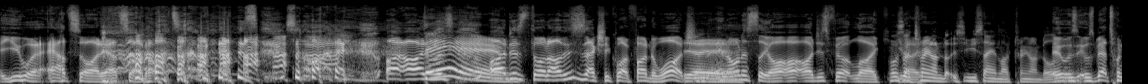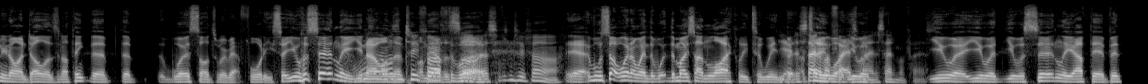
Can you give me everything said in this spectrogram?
You were outside, outside odds. so I, I, I, was, Damn. I just thought, oh, this is actually quite fun to watch. Yeah, and, yeah, and honestly, I, I just felt like What was that? know, Twenty nine. You saying like twenty nine dollars? it was it was about twenty nine dollars, and I think the, the the worst odds were about forty. So you were certainly you know on the too on far the off other the side. worst. It wasn't too far. Yeah, well, it's not when I went the, the most unlikely to win. Yeah, but I'll tell you my what, face, you were To save my face. you were you were you were certainly up there. But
